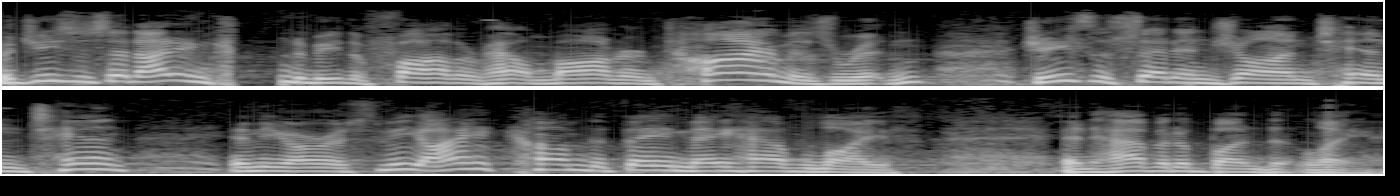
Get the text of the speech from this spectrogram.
But Jesus said, I didn't come to be the father of how modern time is written. Jesus said in John 10 10 in the RSV, I come that they may have life and have it abundantly.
